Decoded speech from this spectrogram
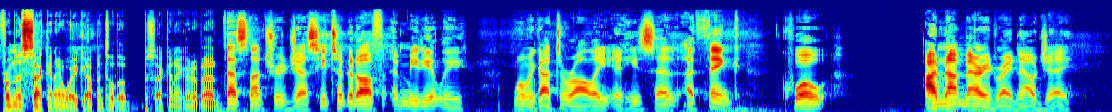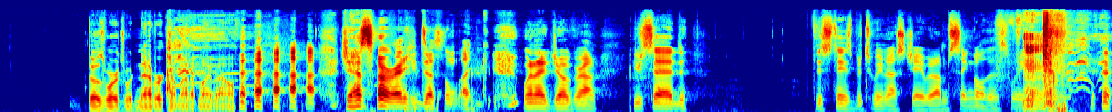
from the second I wake up until the second I go to bed. That's not true, Jess. He took it off immediately when we got to Raleigh, and he said, I think, quote, I'm not married right now, Jay. Those words would never come out of my mouth. Jess already doesn't like when I joke around. You said, this stays between us, Jay, but I'm single this week.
